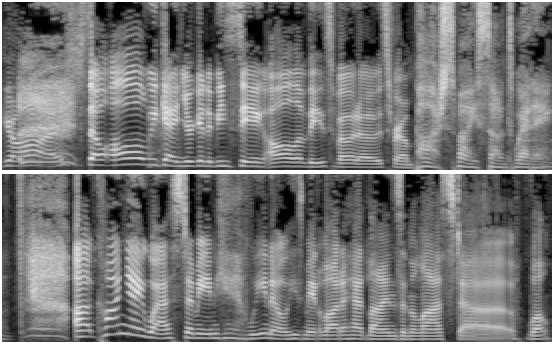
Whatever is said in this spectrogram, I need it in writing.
gosh. So all weekend, you're going to be seeing all of these photos from Posh Spice Son's wedding. Uh, Kanye West. I mean, he, we know he's made a lot of headlines in the last, uh, well,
